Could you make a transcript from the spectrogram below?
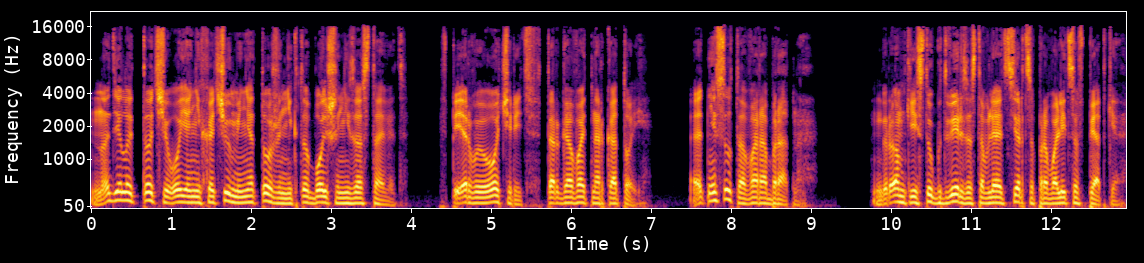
но делать то, чего я не хочу, меня тоже никто больше не заставит. В первую очередь, торговать наркотой. Отнесу товар обратно. Громкий стук в дверь заставляет сердце провалиться в пятки.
